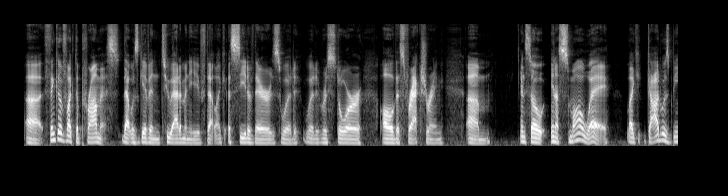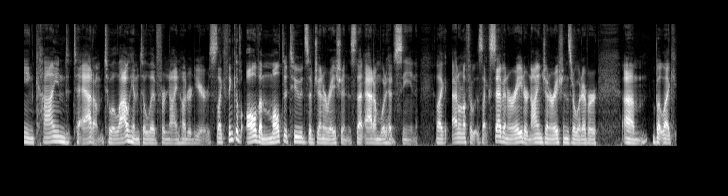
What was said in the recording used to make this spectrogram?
Uh, think of like the promise that was given to Adam and Eve that like a seed of theirs would would restore all this fracturing. Um, and so, in a small way, like God was being kind to Adam to allow him to live for 900 years. Like, think of all the multitudes of generations that Adam would have seen like I don't know if it was like seven or eight or nine generations or whatever, um, but like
